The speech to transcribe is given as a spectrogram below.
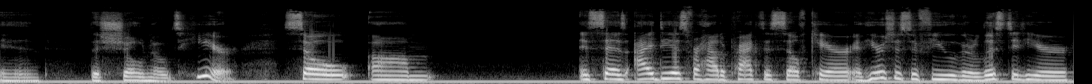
in the show notes here. So, um, it says ideas for how to practice self care. And here's just a few that are listed here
